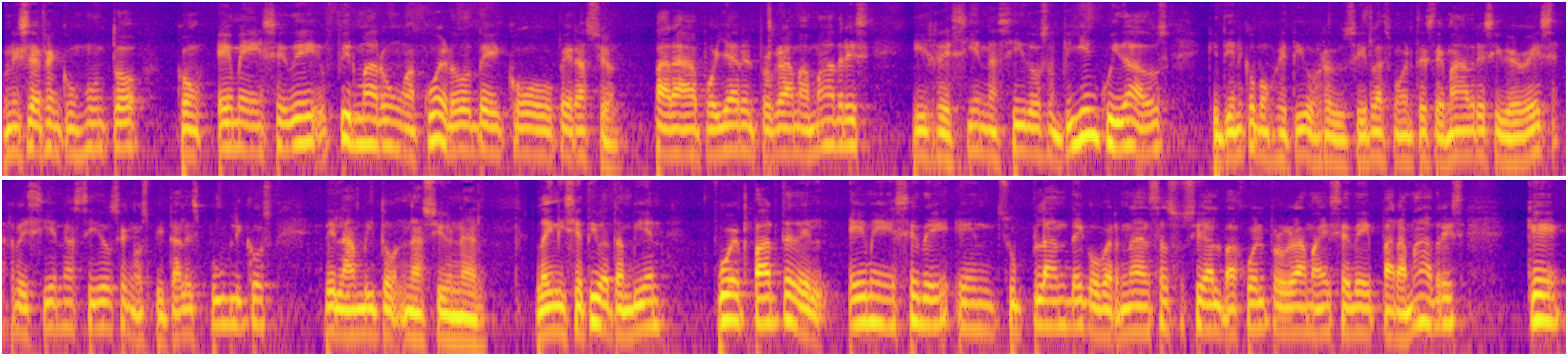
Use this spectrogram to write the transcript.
UNICEF en conjunto con MSD firmaron un acuerdo de cooperación para apoyar el programa Madres y Recién Nacidos Bien Cuidados, que tiene como objetivo reducir las muertes de madres y bebés recién nacidos en hospitales públicos del ámbito nacional. La iniciativa también fue parte del MSD en su plan de gobernanza social bajo el programa SD para Madres, que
